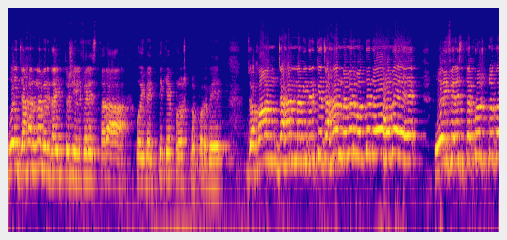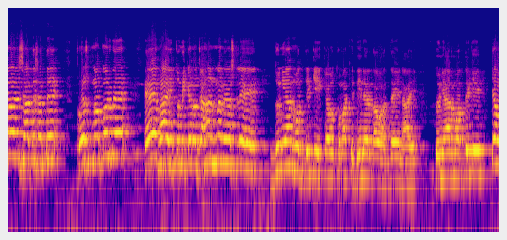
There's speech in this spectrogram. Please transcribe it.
ওই জাহান্নামের দায়িত্বশীল ফেরেশতারা ওই ব্যক্তিকে প্রশ্ন করবে। যখন জাহান্নামীদেরকে জাহান্নামের মধ্যে দেওয়া হবে, ওই ফেরেশতা প্রশ্ন করার সাথে সাথে প্রশ্ন করবে, এ ভাই, তুমি কেন জাহান্নামে আসলে? দুনিয়ার মধ্যে কি কেউ তোমাকে দিনের দাওয়াত দেয় নাই? দুনিয়ার মধ্যে কি কেউ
